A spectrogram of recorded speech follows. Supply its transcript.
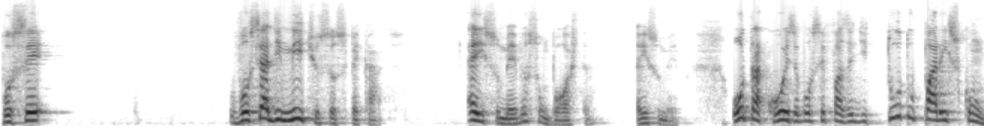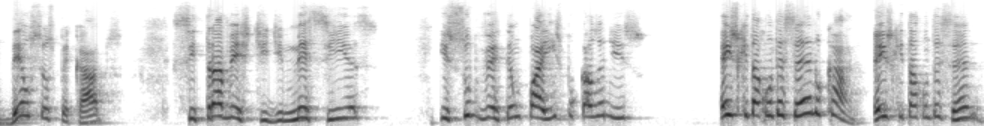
você, você admite os seus pecados. É isso mesmo, eu sou um bosta. É isso mesmo. Outra coisa é você fazer de tudo para esconder os seus pecados, se travestir de Messias e subverter um país por causa disso. É isso que está acontecendo, cara. É isso que está acontecendo.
